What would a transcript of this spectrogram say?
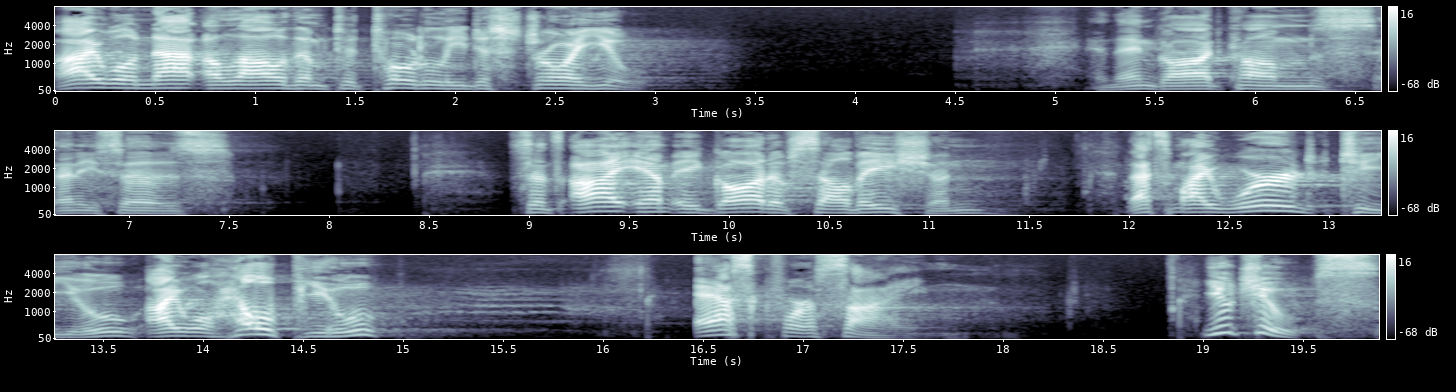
I will not allow them to totally destroy you. And then God comes and he says, since I am a God of salvation, that's my word to you. I will help you. Ask for a sign. You choose.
